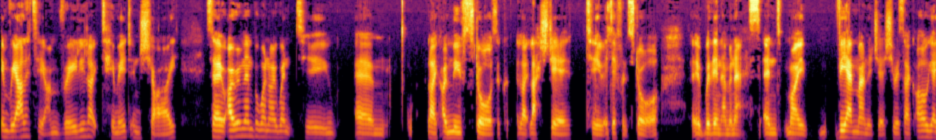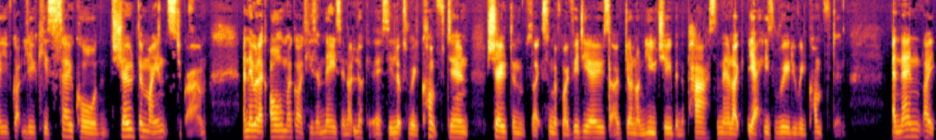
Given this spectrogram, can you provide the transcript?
in reality, I'm really like timid and shy. So I remember when I went to, um, like, I moved stores like last year to a different store uh, within M&S, and my VM manager, she was like, "Oh yeah, you've got Luke. He's so cool." And showed them my Instagram, and they were like, "Oh my god, he's amazing! Like, look at this. He looks really confident." Showed them like some of my videos I've done on YouTube in the past, and they're like, "Yeah, he's really, really confident." And then, like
